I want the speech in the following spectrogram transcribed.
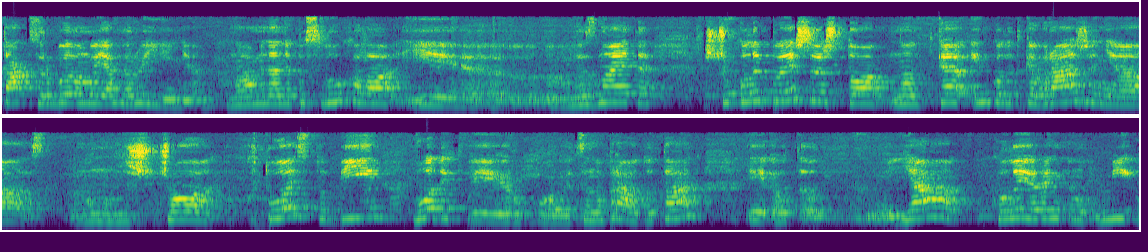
так зробила моя героїня. Вона мене не послухала, і ви знаєте, що коли пишеш, то ну, таке інколи таке враження, що хтось тобі водить твоєю рукою. Це направду так. І от, я коли ран- вмі-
